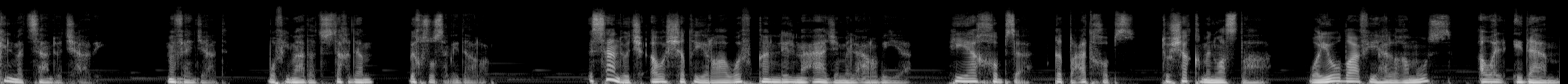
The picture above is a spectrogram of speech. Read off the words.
كلمة ساندويتش هذه. من فين جات؟ وفي ماذا تستخدم بخصوص الإدارة. الساندويتش أو الشطيرة وفقا للمعاجم العربية هي خبزة قطعة خبز تشق من وسطها ويوضع فيها الغموس أو الإدام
